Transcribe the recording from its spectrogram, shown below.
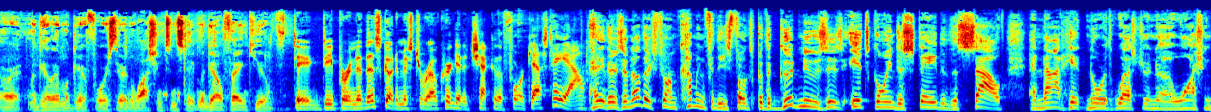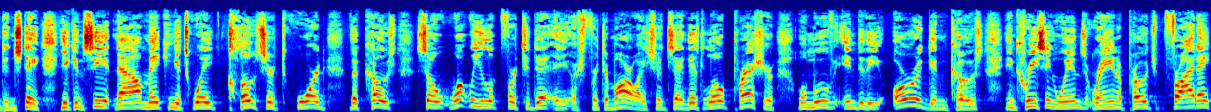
All right, Miguel Almaguer for us there in Washington State. Miguel, thank you. Let's dig deeper into this. Go to Mr. Roker, get a check of the forecast. Hey, Al. Hey, there's another storm coming for these folks, but the good news is it's going to stay to the south and not hit northwestern uh, Washington State. You can see it now making its way closer toward the coast. So what we look for today, or for tomorrow, I should say, this low pressure will move into the Oregon coast, increasing winds, rain approach Friday.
